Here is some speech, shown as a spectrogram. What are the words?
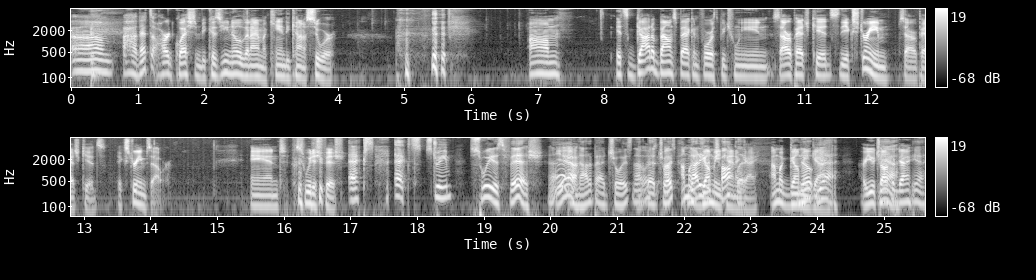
um, ah, that's a hard question because you know that I'm a candy connoisseur. um, it's got to bounce back and forth between Sour Patch Kids, the extreme Sour Patch Kids, extreme sour, and Swedish Fish. X X stream as fish. Ah, Yeah. not a bad choice. Not I a like- bad choice. I- I'm a not gummy kind of guy. I'm a gummy No, guy. yeah. Are you a chocolate yeah, guy? Yeah.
